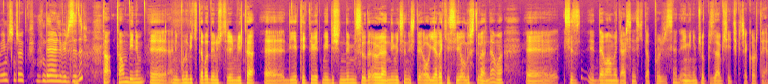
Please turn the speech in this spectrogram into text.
benim için çok değerli birisidir. Ta, tam benim e, hani bunu bir kitaba dönüştürelim Rita e, diye teklif etmeyi düşündüğüm bir sırada öğrendiğim için işte o yara kesiği oluştu bende ama e, siz devam ederseniz kitap projesine eminim çok güzel bir şey çıkacak ortaya.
